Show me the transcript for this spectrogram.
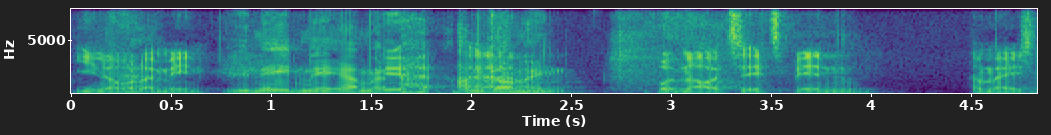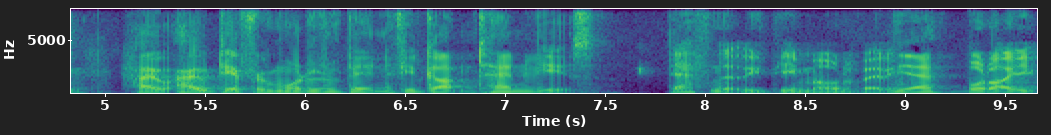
you know what I mean. You need me. I'm I'm Um, coming. But no, it's it's been amazing. How how different would it have been if you'd gotten 10 views? Definitely demotivating. Yeah. But I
